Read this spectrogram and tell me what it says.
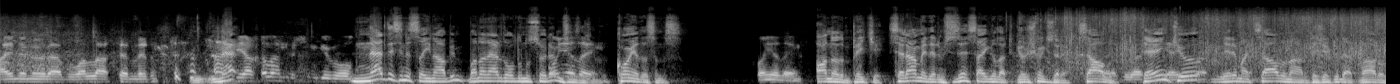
Aynen öyle abi vallahi terledim. Ne? Sanki yakalanmışım gibi oldu. Neredesiniz sayın abim? Bana nerede olduğunu söyler misiniz? Konya'dayım. acaba? Konya'dasınız. Konya'dayım. Anladım peki. Selam ederim size. Saygılar. Görüşmek üzere. Sağ olun. Thank you very much. Sağ olun abi. Teşekkürler. Var olun.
